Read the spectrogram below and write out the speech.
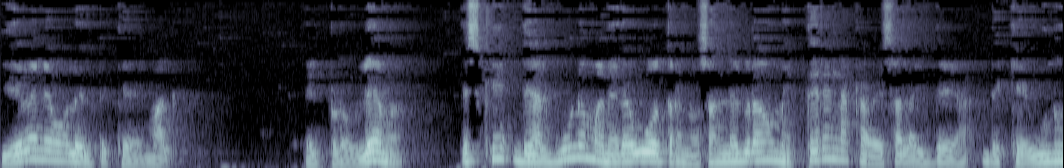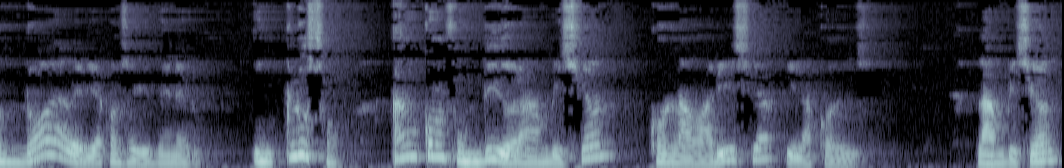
y de benevolente que de malo. El problema es que de alguna manera u otra nos han logrado meter en la cabeza la idea de que uno no debería conseguir dinero. Incluso han confundido la ambición con la avaricia y la codicia. La ambición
